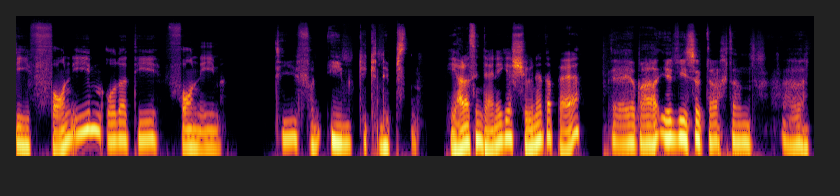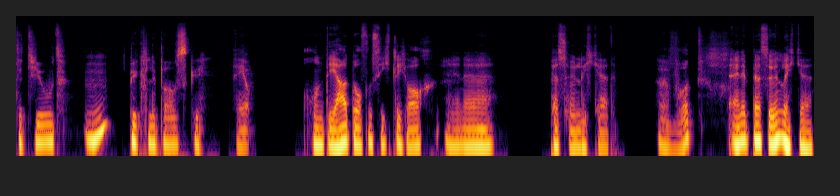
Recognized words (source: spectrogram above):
Die von ihm oder die von ihm? Die von ihm geknipsten. Ja, da sind einige schöne dabei. Ja, er war irgendwie so gedacht an äh, The Dude, Mhm. Big Lebowski. Ja. Und er hat offensichtlich auch eine Persönlichkeit. Äh, what? Eine Persönlichkeit.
